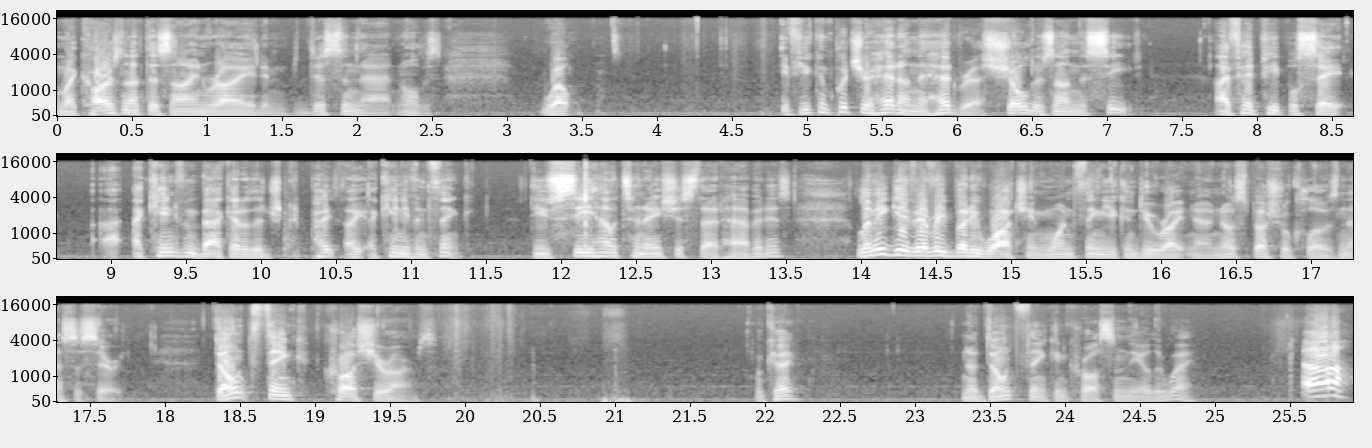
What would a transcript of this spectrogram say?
"Oh, my car's not designed right, and this and that, and all this. Well, if you can put your head on the headrest, shoulders on the seat, I've had people say, I, I can't even back out of the, I, I can't even think. Do you see how tenacious that habit is? Let me give everybody watching one thing you can do right now. No special clothes necessary. Don't think, cross your arms. Okay? Now don't think and cross them the other way. oh,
